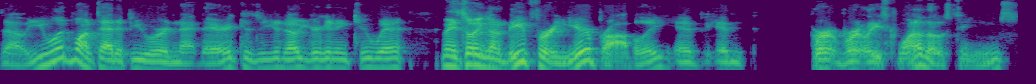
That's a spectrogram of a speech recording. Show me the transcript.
though. You would want that if you were in that area because you know you're getting two win. I mean, it's only going to be for a year probably, if in for, for at least one of those teams.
